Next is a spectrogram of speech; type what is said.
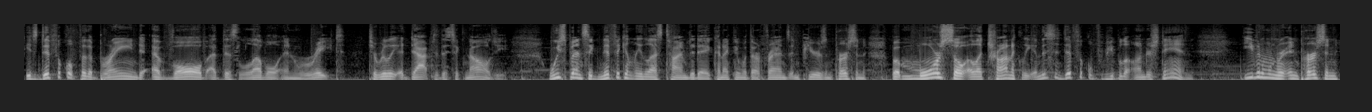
it's difficult for the brain to evolve at this level and rate to really adapt to this technology. We spend significantly less time today connecting with our friends and peers in person, but more so electronically, and this is difficult for people to understand. Even when we're in person,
